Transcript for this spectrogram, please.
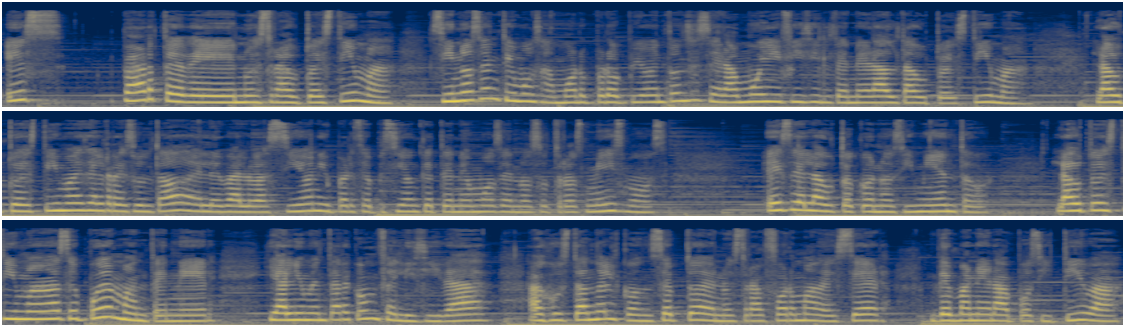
es parte de nuestra autoestima. Si no sentimos amor propio, entonces será muy difícil tener alta autoestima. La autoestima es el resultado de la evaluación y percepción que tenemos de nosotros mismos. Es el autoconocimiento. La autoestima se puede mantener y alimentar con felicidad, ajustando el concepto de nuestra forma de ser de manera positiva.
